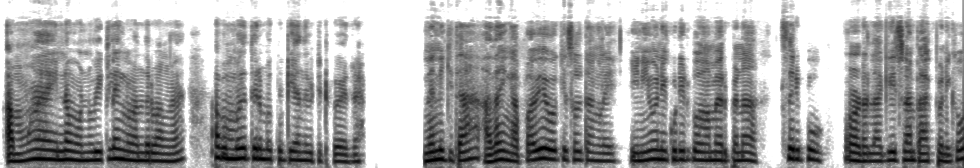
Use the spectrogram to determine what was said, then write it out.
அம்மா இன்னும் ஒன் வீக்ல இங்க வந்துருவாங்க. அப்பம்போது திரும்ப கூட்டியாந்து விட்டுட்டு போயிடுறேன். நினைக்கிதா அதான் எங்க அப்பாவே ஓகே சொல்லிட்டாங்களே. இனியும் நீ கூட்டிட்டு போகாம இருப்பேனா? சரி போ உன்னோட லக்கேஜ் எல்லாம் பேக் பண்ணிக்கோ.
